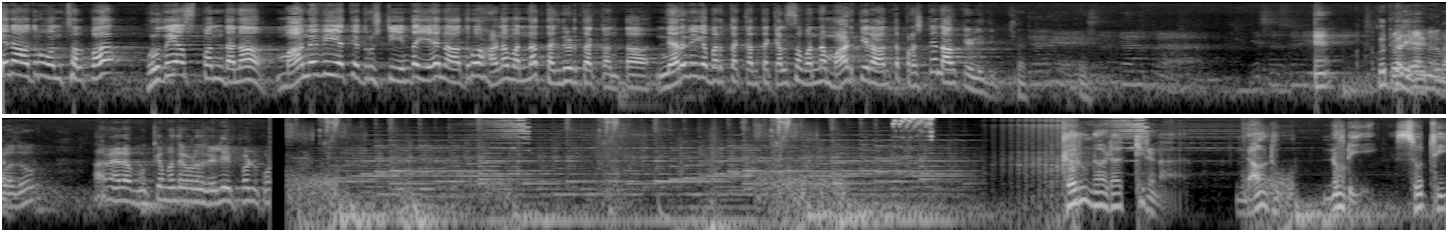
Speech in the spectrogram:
ಏನಾದರೂ ಒಂದು ಸ್ವಲ್ಪ ಹೃದಯ ಸ್ಪಂದನ, ಮಾನವೀಯತೆ ದೃಷ್ಟಿಯಿಂದ ಏನಾದರೂ ಹಣವನ್ನ ತೆಗೆದಿಡ್ತಕ್ಕಂಥ, ನೆರವಿಗೆ ಬರ್ತಕ್ಕಂಥ ಕೆಲಸವನ್ನ ಮಾಡ್ತೀರಾ ಅಂತ ಪ್ರಶ್ನೆ ನಾವು ಕೂತ್ಕೊಳ್ಳಿ ಪ್ರೋಗ್ರಾಮ್ ಇರ್ಬೋದು. ಆಮೇಲೆ ಮುಖ್ಯಮಂತ್ರಿಗಳು ರಿಲೀಫ್ ಫಂಡ್ ಕರುನಾಡ ಕಿರಣ ನಾಡು ನುಡಿ ಸುದ್ದಿ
